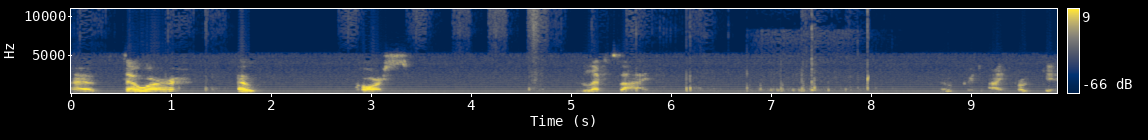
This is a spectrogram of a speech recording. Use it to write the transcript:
Uh, tower. Oh, of course. The left side. Oh, I forget?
